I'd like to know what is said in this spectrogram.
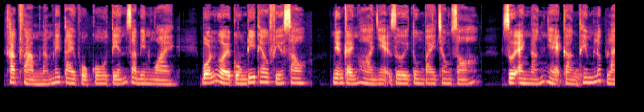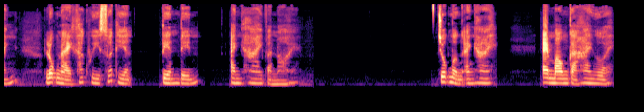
Khắc Phàm nắm lấy tay của cô tiến ra bên ngoài, bốn người cùng đi theo phía sau, những cánh hoa nhẹ rơi tung bay trong gió. Dưới ánh nắng nhẹ càng thêm lấp lánh. Lúc này Khắc Huy xuất hiện, tiến đến anh hai và nói. Chúc mừng anh hai. Em mong cả hai người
